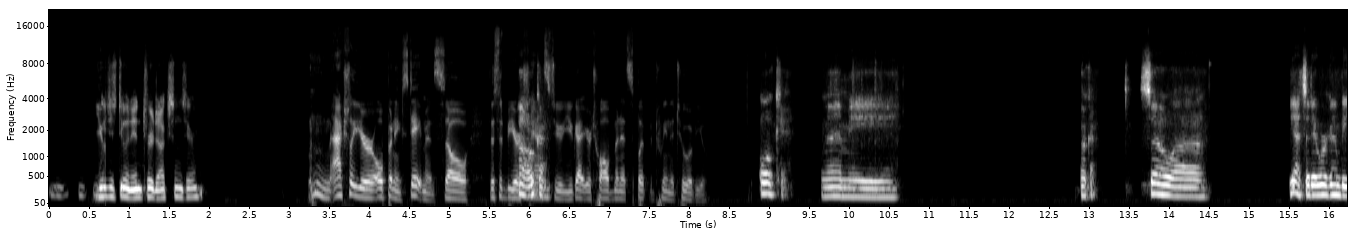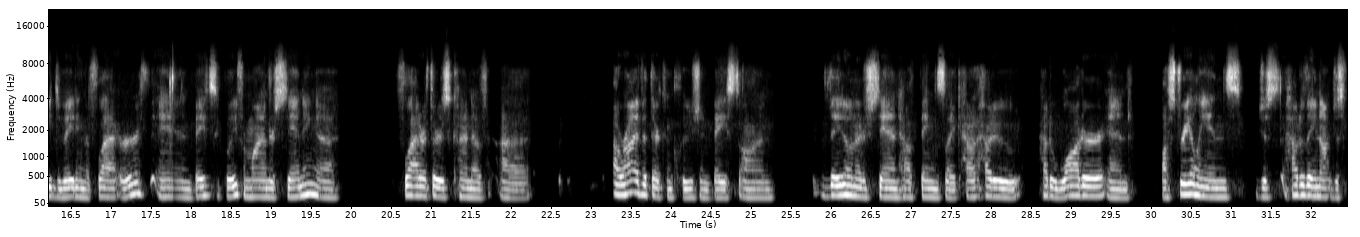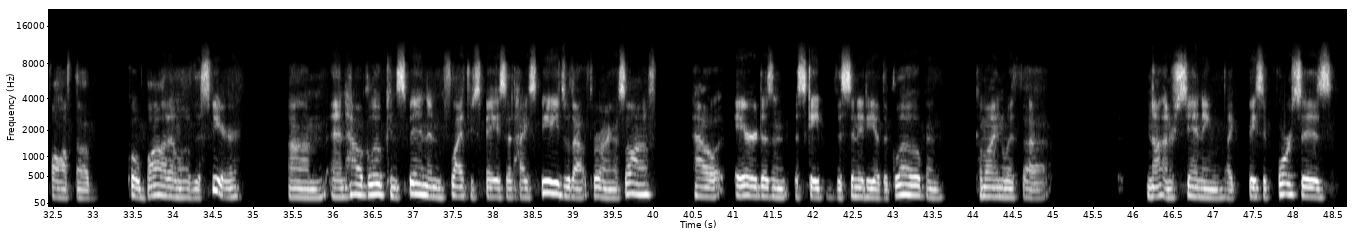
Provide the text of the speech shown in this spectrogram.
you just doing introductions here? Actually, your opening statements. So this would be your Oh, chance okay. to. You got your 12 minutes split between the two of you. Okay. Let me. Okay. So, uh, yeah, today we're going to be debating the flat Earth, and basically, from my understanding, uh, flat Earthers kind of uh, arrive at their conclusion based on they don't understand how things like how how do how do water and Australians just how do they not just fall off the quote bottom of the sphere um, and how a globe can spin and fly through space at high speeds without throwing us off, how air doesn't escape vicinity of the globe, and combined with uh, not understanding like basic forces,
